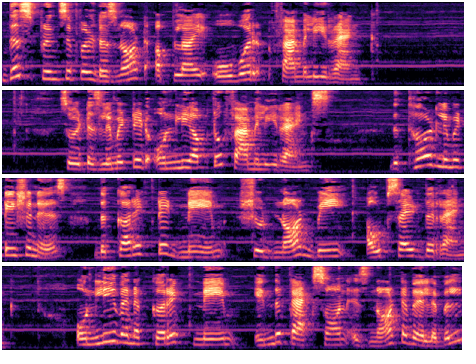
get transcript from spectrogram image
This principle does not apply over family rank. So it is limited only up to family ranks. The third limitation is the corrected name should not be outside the rank. Only when a correct name in the taxon is not available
